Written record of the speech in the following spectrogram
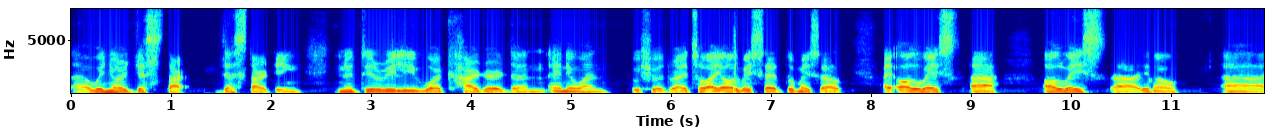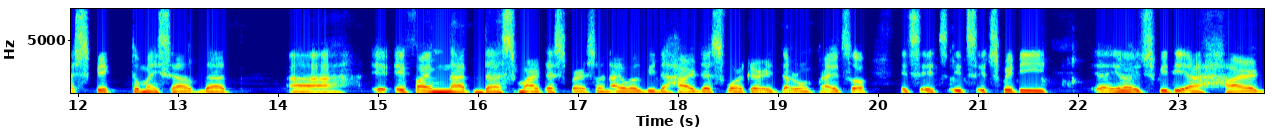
uh, when you're just start just starting you need to really work harder than anyone who should right? So i always said to myself i always uh always uh you know uh speak to myself that uh if i'm not the smartest person i will be the hardest worker in the room right? So it's it's it's it's pretty you know it's pretty a hard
